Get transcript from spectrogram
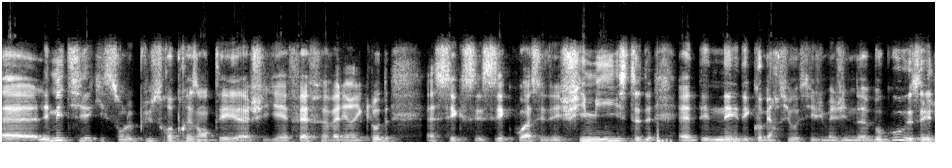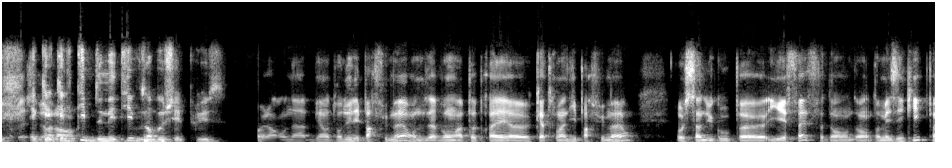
Euh, les métiers qui sont le plus représentés euh, chez IFF, Valérie Claude, euh, c'est quoi? C'est des chimistes, des, des nés, des commerciaux aussi, j'imagine beaucoup. Quel, type de métier vous embauchez le plus? Alors, on a bien entendu les parfumeurs. Nous avons à peu près euh, 90 parfumeurs au sein du groupe euh, IFF dans, mes équipes,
